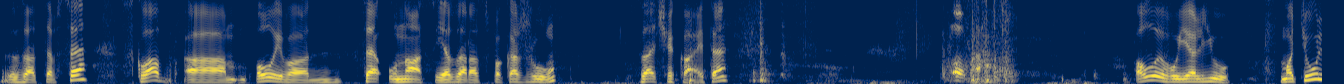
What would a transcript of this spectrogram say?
за це все склав а, олива. Це у нас, я зараз покажу. Зачекайте. Опа. Оливу я лью мотюль,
